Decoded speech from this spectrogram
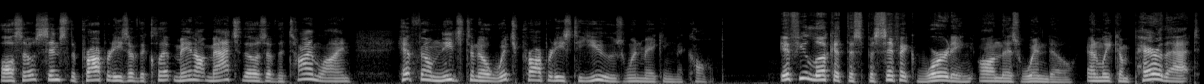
Also, since the properties of the clip may not match those of the timeline, HitFilm needs to know which properties to use when making the comp. If you look at the specific wording on this window and we compare that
